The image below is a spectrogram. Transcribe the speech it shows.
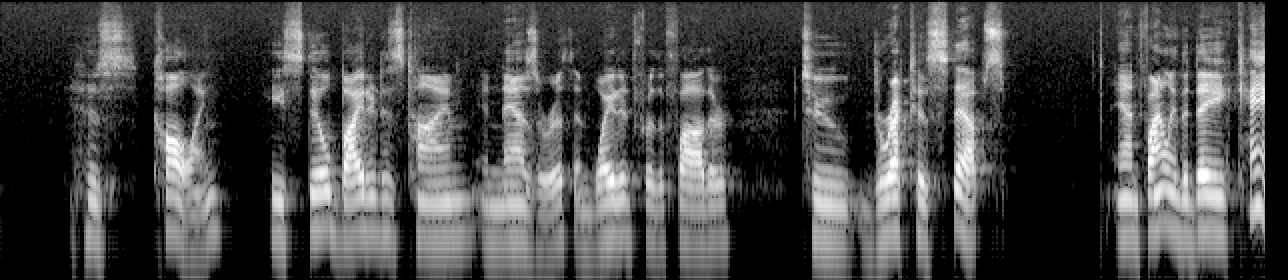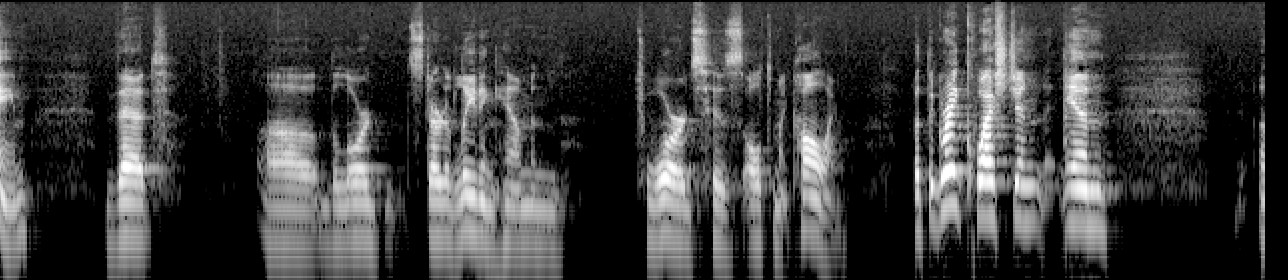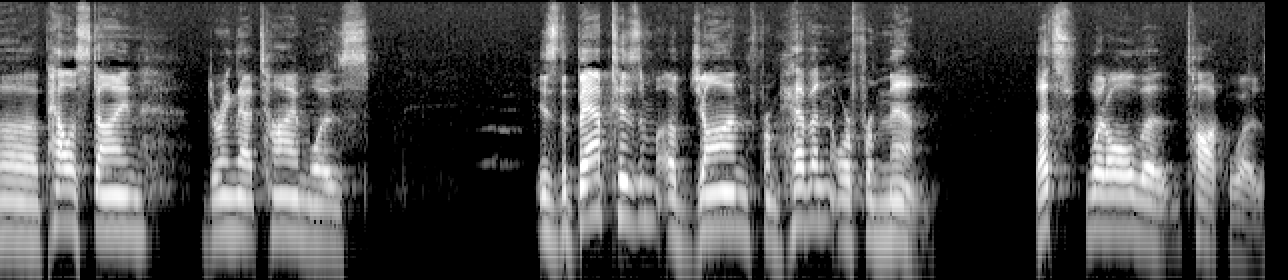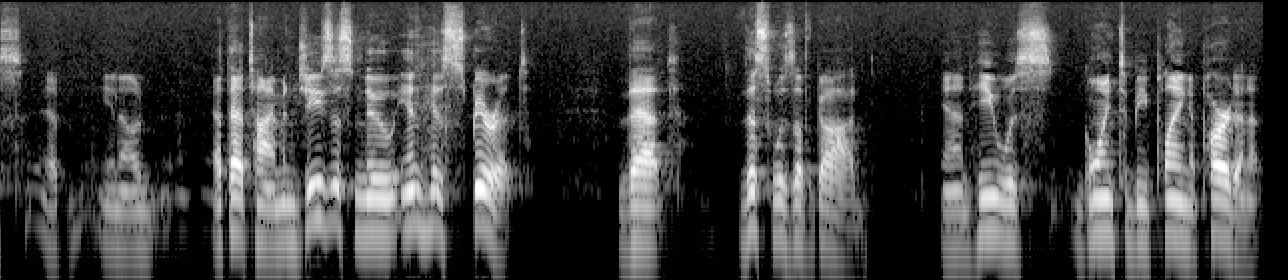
his calling. He still bided his time in Nazareth and waited for the Father to direct his steps. And finally, the day came that uh, the Lord started leading him and towards his ultimate calling. But the great question in uh, Palestine during that time was Is the baptism of John from heaven or from men? That's what all the talk was, at, you know, at that time. And Jesus knew in his spirit that this was of God, and he was going to be playing a part in it.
